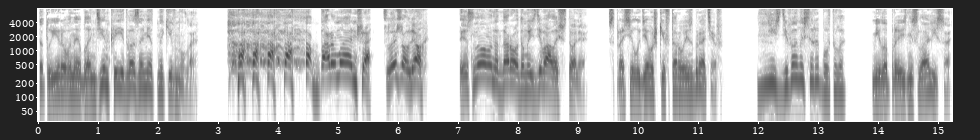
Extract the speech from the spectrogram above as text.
Татуированная блондинка едва заметно кивнула. «Ха-ха-ха! Барменша! Слышал, Лех? Ты снова над народом издевалась, что ли?» — спросил у девушки второй из братьев. «Не издевалась, а работала», — мило произнесла Алиса.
